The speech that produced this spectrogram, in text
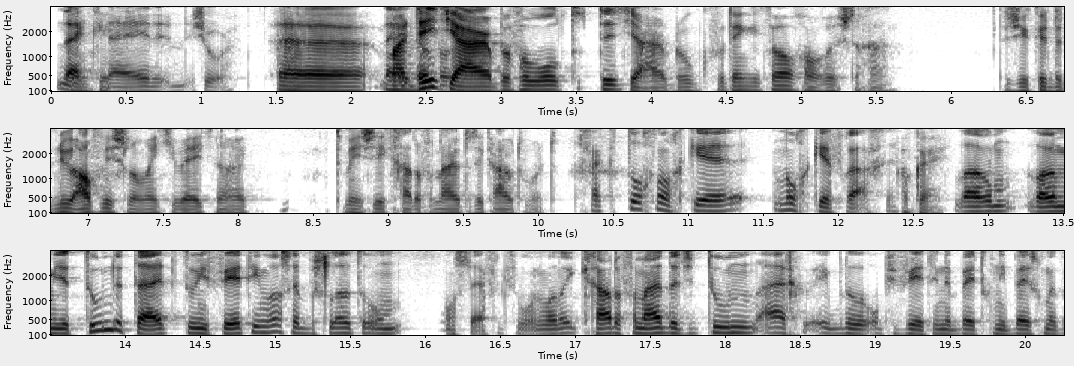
Nee, Denk ik. nee, sure. Eh, maar dit was- jaar, bijvoorbeeld, dit jaar doe ik denk ik wel gewoon rustig aan. Dus je kunt het nu afwisselen, want je weet, nou, ik, tenminste, ik ga ervan uit dat ik oud word. Ga ik toch nog een keer, nog een keer vragen. Oké. Waarom, waarom je toen de tijd, toen je 14 was, hebt besloten om onsterfelijk te worden. Want ik ga ervan uit dat je toen eigenlijk, ik bedoel, op je 14 ben je toch niet bezig met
